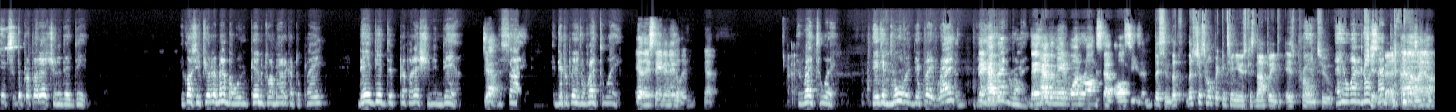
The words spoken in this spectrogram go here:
it's the preparation they did. Because if you remember, when we came to America to play, they did the preparation in there, Yeah, the side. They prepared the right way, yeah, they stayed in Italy. Yeah. The right way. They didn't move it, they played right. They haven't- right. They haven't made one wrong step all season. Listen, let's let's just hope it continues because Napoli is prone to. And you want to know Shit in something. I know, else? I know.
